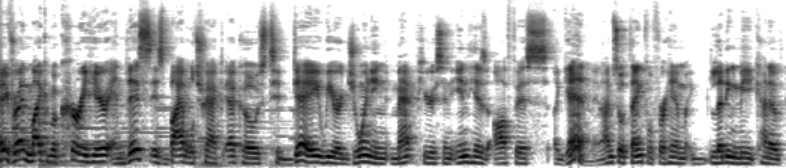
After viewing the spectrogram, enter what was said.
Hey friend, Mike McCurry here, and this is Bible Tract Echoes. Today we are joining Matt Pearson in his office again, and I'm so thankful for him letting me kind of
